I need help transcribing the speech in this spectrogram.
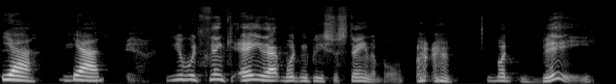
Yeah. Yeah. You would think A that wouldn't be sustainable, but B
